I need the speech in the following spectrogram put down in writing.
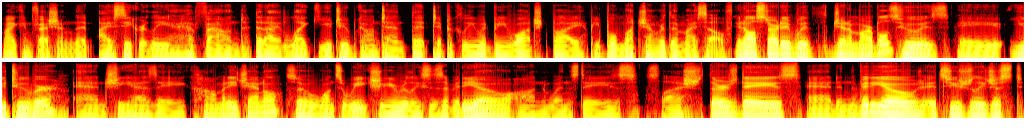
my confession that I secretly have found that I like YouTube content that typically would be watched by people much younger than myself. It all started with Jenna Marbles, who is a YouTuber and she has a comedy channel. So once a week she releases a video on Wednesdays slash Thursdays. And in the video, it's usually just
